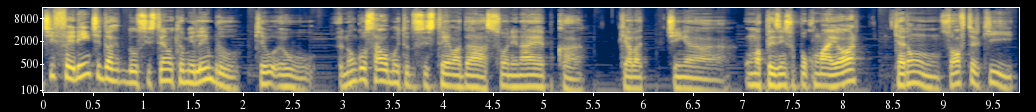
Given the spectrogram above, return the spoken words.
diferente da, do sistema que eu me lembro, que eu, eu, eu não gostava muito do sistema da Sony na época que ela tinha uma presença um pouco maior, que era um software que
